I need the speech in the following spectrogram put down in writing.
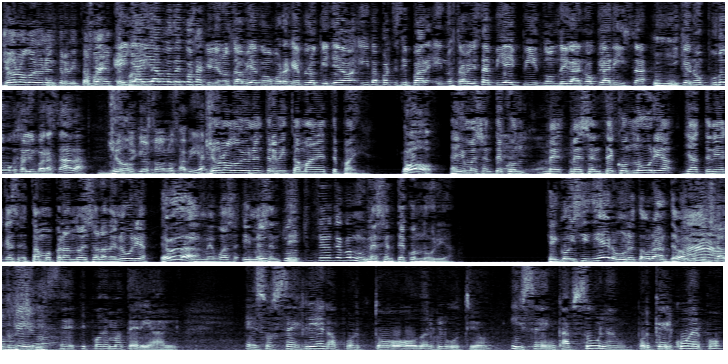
Yo no doy una entrevista O más sea, en este ella ahí habló de cosas que yo no sabía, como por ejemplo que ella iba a participar en nuestra belleza VIP, donde ganó Clarisa, y que no pudo porque salió embarazada. Yo- yo eso no lo sabía. Yo no doy una entrevista más en este país. Oh, Ya yo me senté con me, me senté con Nuria, ya tenía que estamos esperando esa la de Nuria. ¿Es verdad? Y me, voy a- y me ¿Tú- sentí tú te enteraste con Nuria? me senté con Nuria. que coincidieron en un restaurante. Vamos a Ah, escuchar ok. otra- Ese tipo de material, eso se riega por todo el glúteo y se encapsulan porque el cuerpo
